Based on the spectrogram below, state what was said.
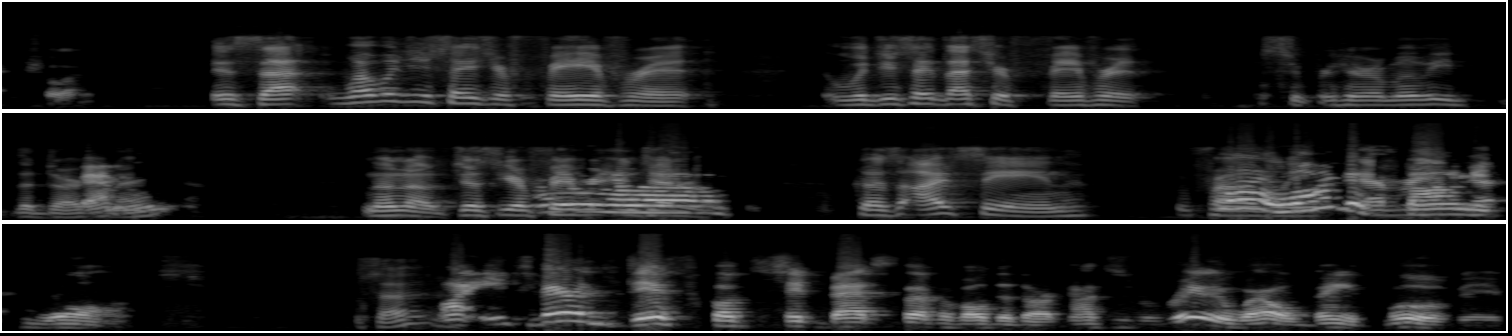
Actually, is that what would you say is your favorite? Would you say that's your favorite superhero movie, The Dark Batman? Knight? No, no, just your favorite in uh, general. Because I've seen probably longest every. was. So? Like it's very difficult to say bad stuff about the Dark Knight. It's a really well made movie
